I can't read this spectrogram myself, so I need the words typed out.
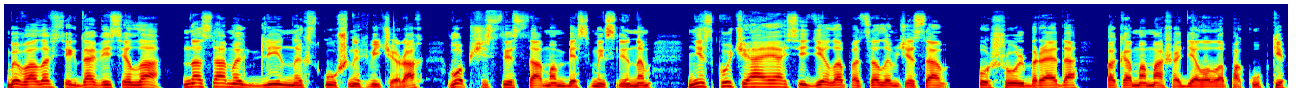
бывала всегда весела на самых длинных скучных вечерах в обществе самом бессмысленном, не скучая, сидела по целым часам у Шульбреда, пока мамаша делала покупки,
